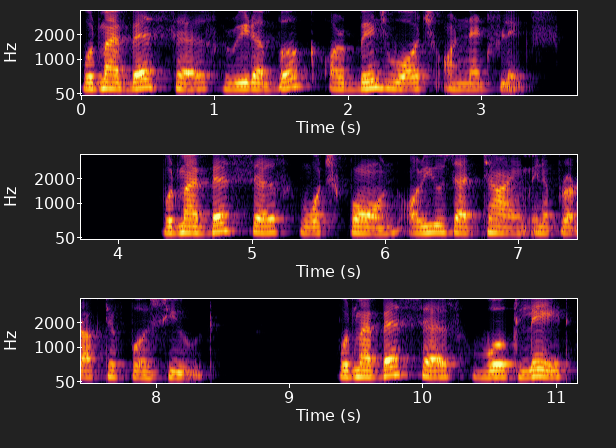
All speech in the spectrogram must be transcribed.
Would my best self read a book or binge watch on Netflix? Would my best self watch porn or use that time in a productive pursuit? Would my best self work late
